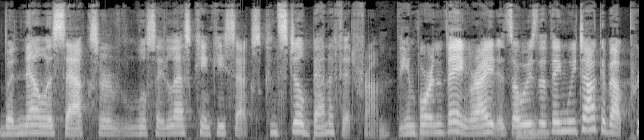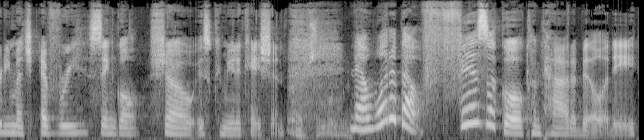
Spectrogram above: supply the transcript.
vanilla sex or we'll say less kinky sex can still benefit from. The important thing, right? It's always the mm-hmm. thing we talk about pretty much every single show is communication. Absolutely. Now, what about physical compatibility?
